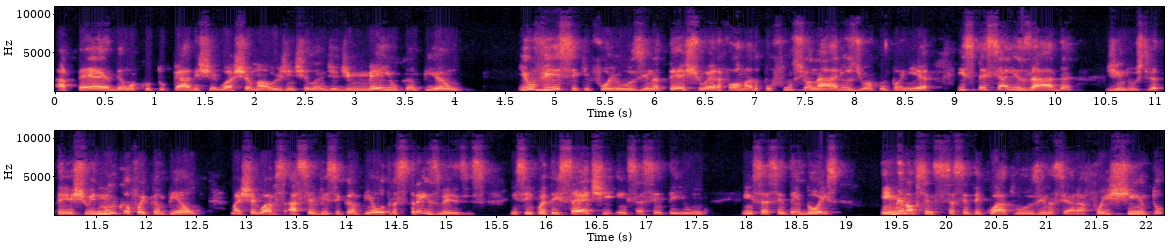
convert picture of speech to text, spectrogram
até deu uma cutucada e chegou a chamar o Gentilândia de meio campeão. E o vice, que foi o Usina Teixo, era formado por funcionários de uma companhia especializada de indústria têxtil e nunca foi campeão, mas chegou a, ser vice-campeão outras três vezes, em 57, em 61, em 62. Em 1964, o Usina Ceará foi extinto,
